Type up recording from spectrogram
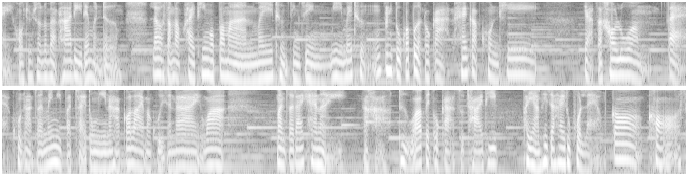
น์ของชุมชนต้นแบบ 5D ได้เหมือนเดิม แล้วสำหรับใครที่งบประมาณไม่ถึงจริง ๆ มีไม่ถึงตู่ก็เปิดโอกาสให้กับคนที่อยากจะเข้าร่วม แต่คุณอาจจะไม่มีปัจจัยตรงนี้นะคะ ก็ไลน์มาคุยกันได้ว่ามันจะได้แค่ไหนนะคะ ถือว่าเป็นโอกาสสุดท้ายที่ พยายามที่จะให้ทุกคนแล้ว ก็ขอส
